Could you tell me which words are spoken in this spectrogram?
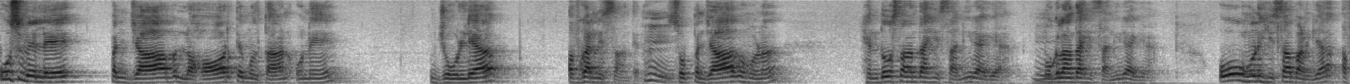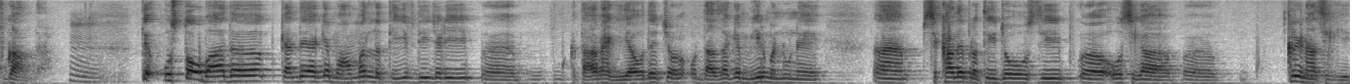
ਉਸ ਵੇਲੇ ਪੰਜਾਬ ਲਾਹੌਰ ਤੇ ਮੁਲਤਾਨ ਉਹਨੇ ਜੋੜ ਲਿਆ ਅਫਗਾਨਿਸਤਾਨ ਦੇ ਨਾਲ। ਸੋ ਪੰਜਾਬ ਹੁਣ ਹਿੰਦੁਸਤਾਨ ਦਾ ਹਿੱਸਾ ਨਹੀਂ ਰਹਿ ਗਿਆ ਮੁਗਲਾਂ ਦਾ ਹਿੱਸਾ ਨਹੀਂ ਰਹਿ ਗਿਆ। ਉਹ ਹੁਣ ਹਿੱਸਾ ਬਣ ਗਿਆ ਅਫਗਾਨ ਦਾ। ਤੇ ਉਸ ਤੋਂ ਬਾਅਦ ਕਹਿੰਦੇ ਆ ਕਿ ਮੁਹੰਮਦ ਲਤੀਫ ਦੀ ਜਿਹੜੀ ਕਿਤਾਬ ਹੈਗੀ ਆ ਉਹਦੇ ਚ ਉਹ ਦੱਸਦਾ ਕਿ ਮੀਰ ਮੰਨੂ ਨੇ ਸਿੱਖਾਂ ਦੇ ਪ੍ਰਤੀ ਜੋ ਉਸ ਦੀ ਉਹ ਸੀਗਾ ਘ੍ਰਿਣਾ ਸੀਗੀ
